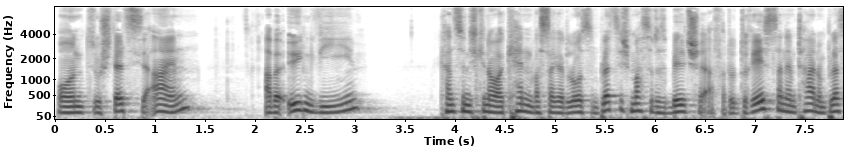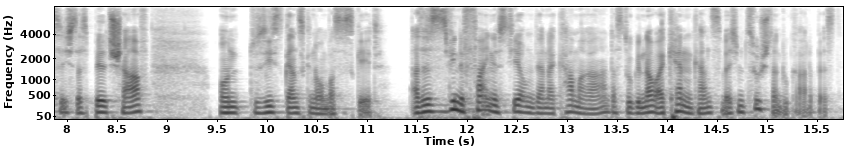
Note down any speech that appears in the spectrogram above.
und du stellst sie ein, aber irgendwie kannst du nicht genau erkennen, was da gerade los ist. Und plötzlich machst du das Bild schärfer. Du drehst an dem Teil und plötzlich ist das Bild scharf und du siehst ganz genau, um was es geht. Also es ist wie eine Feinjustierung deiner Kamera, dass du genau erkennen kannst, in welchem Zustand du gerade bist.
